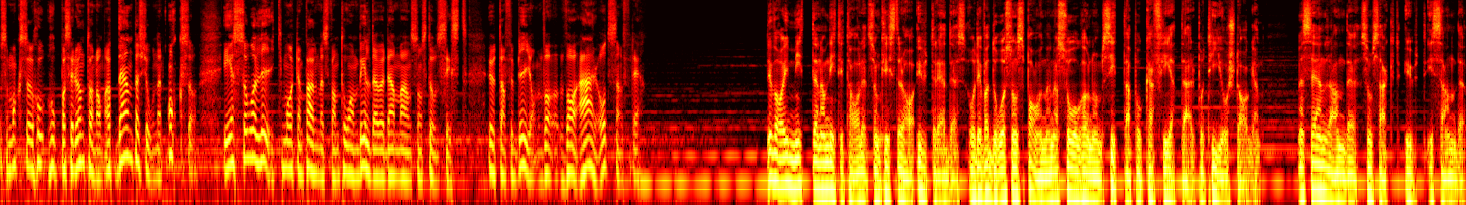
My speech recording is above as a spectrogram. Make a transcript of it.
som också hopar sig runt honom. Att den personen också är så lik Mårten Palmes fantombild över den man som stod sist utanför bion. Vad, vad är oddsen för det? Det var i mitten av 90-talet som Christer A utreddes och det var då som spanarna såg honom sitta på kaféet där på tioårsdagen. Men sen rann det som sagt ut i sanden.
